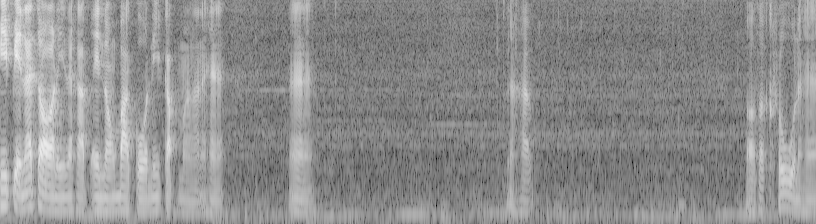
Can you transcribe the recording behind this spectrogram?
มีเปลี่ยนหน้าจอนี้นะครับไอ้น้องบาโกนนี้กลับมานะฮะอ่านะครับรอสักครู่นะฮะ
